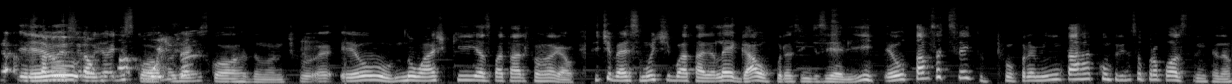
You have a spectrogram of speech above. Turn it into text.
já, eu, Estabelecer eu já alguma discordo, eu já coisa. discordo, mano. Tipo, eu não acho que as batalhas foram legal. Se tivesse um monte de batalha legal, por assim dizer, ali, eu tava satisfeito. Tipo, pra mim tava cumprindo seu propósito, entendeu?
